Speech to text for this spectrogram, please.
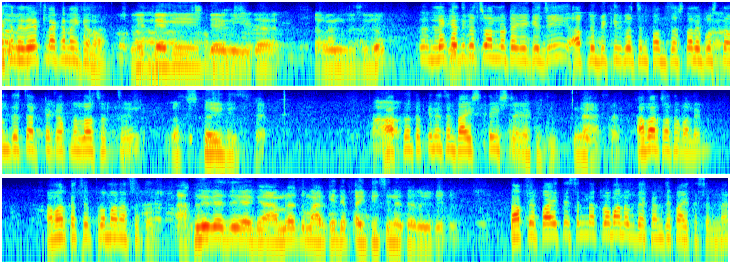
এখানে রেট লেখা নাই কেন? রেট দেখি দেয়নি। এটা চালান দিছিল। লেখা দিবে চুয়ান্ন টাকা কেজি। আপনি বিক্রি করছেন পঞ্চাশ তাহলে বুঝতাম যে চার টাকা আপনার লস হচ্ছে। লস করে দিচ্ছে স্যার আপনি তো কিনেছেন বাইশ তেইশ টাকা কেজি। না স্যার। আবার কথা বলেন। আমার কাছে প্রমাণ আছে তো। আপনার কাছে আমরা তো মার্কেটে পাইতেছি না স্যার ওই রেটে তা আপনি পাইতেছেন না প্রমাণক দেখান যে পাইতেছেন না।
